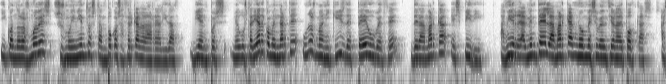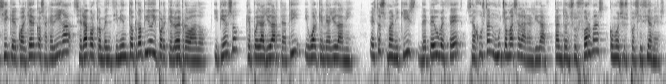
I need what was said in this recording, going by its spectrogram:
y cuando los mueves sus movimientos tampoco se acercan a la realidad. Bien, pues me gustaría recomendarte unos maniquís de PVC de la marca Speedy. A mí realmente la marca no me subvenciona el podcast, así que cualquier cosa que diga será por convencimiento propio y porque lo he probado, y pienso que puede ayudarte a ti igual que me ayuda a mí. Estos maniquís de PVC se ajustan mucho más a la realidad, tanto en sus formas como en sus posiciones.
